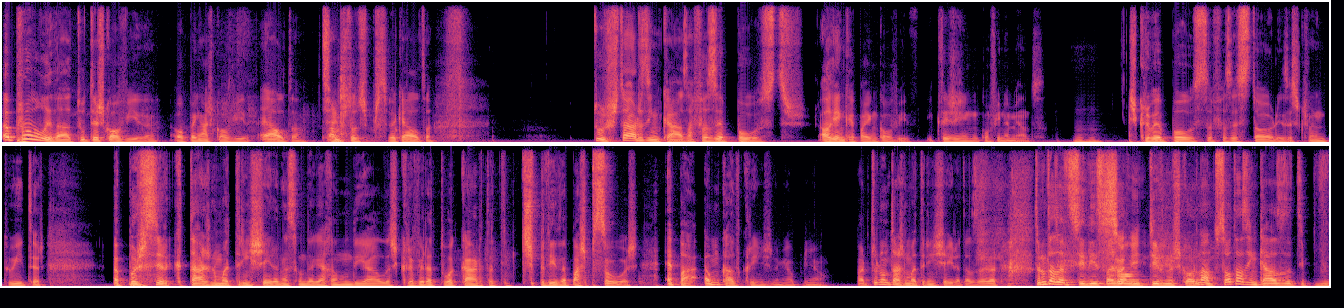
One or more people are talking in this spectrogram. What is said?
A probabilidade de tu teres Covid ou apanhares Covid é alta. Vamos todos perceber que é alta. Tu estares em casa a fazer posts, alguém que apanhe Covid e que esteja em confinamento, Uhum. a escrever posts, a fazer stories, a escrever no Twitter, a parecer que estás numa trincheira na Segunda Guerra Mundial, a escrever a tua carta tipo despedida para as pessoas, é pá, é um bocado cringe, na minha opinião. Pá, tu não estás numa trincheira, estás a ver? Tu não estás a decidir se vais dar um tiro no score. Não, tu só estás em casa, tipo de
